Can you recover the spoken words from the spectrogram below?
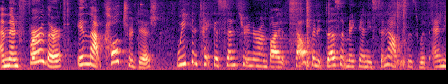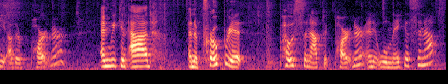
And then further, in that culture dish, we can take a sensory neuron by itself and it doesn't make any synapses with any other partner. And we can add an appropriate postsynaptic partner and it will make a synapse.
